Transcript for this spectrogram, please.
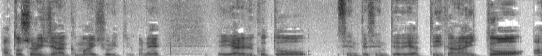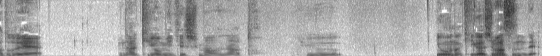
後処理じゃなく前処理というかね、えやれることを先手先手でやっていかないと、後で泣きを見てしまうな、というような気がしますんで、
